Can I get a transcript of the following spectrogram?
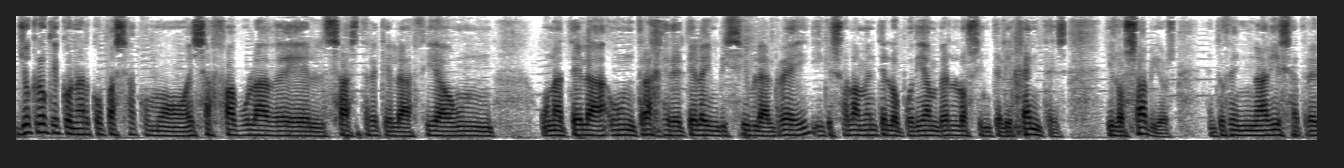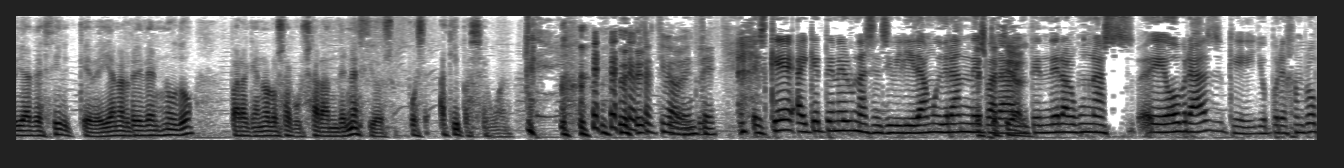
Yo creo que con Arco pasa como esa fábula del sastre que le hacía un, una tela, un traje de tela invisible al rey y que solamente lo podían ver los inteligentes y los sabios. Entonces nadie se atrevía a decir que veían al rey desnudo para que no los acusaran de necios. Pues aquí pasa igual. Efectivamente. Es que hay que tener una sensibilidad muy grande para entender algunas eh, obras que yo, por ejemplo,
